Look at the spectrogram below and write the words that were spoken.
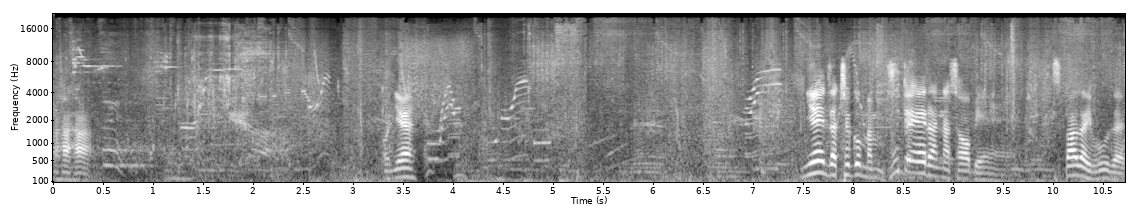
Ahaha. O nie. Nie, dlaczego mam wudera na sobie? Spadaj wuder.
